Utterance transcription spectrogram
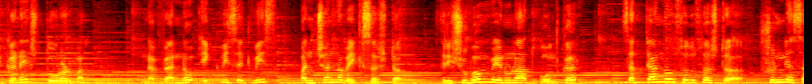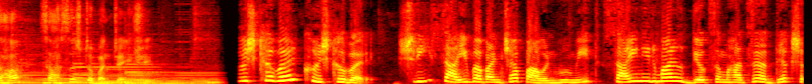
गणेश तोरडमल नव्याण्णव एकवीस एकवीस पंच्याण्णव एकसष्ट. श्री शुभम वेणुनाथ गोंदकर सत्त्याण्णव सदुसष्ट शून्य सहा सहासष्ट पंच्याऐंशी. खुशखबर खुशखबर. श्री साईबाबांच्या पावनभूमीत साई निर्माण उद्योग समूहाचे अध्यक्ष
